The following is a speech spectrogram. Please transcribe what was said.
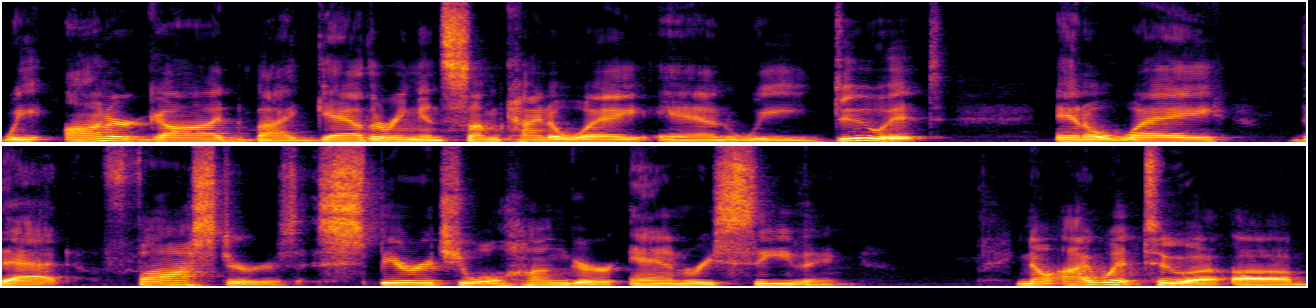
we honor God by gathering in some kind of way, and we do it in a way that fosters spiritual hunger and receiving. You know, I went to a uh,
